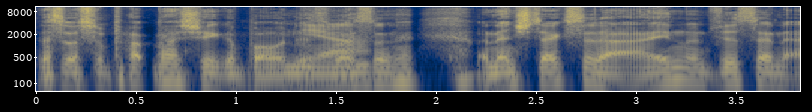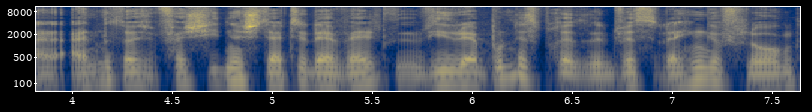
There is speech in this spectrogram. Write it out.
das aus so Pappmaché gebaut ist, Ja. weißt du? Und dann steigst du da ein und wirst dann an andere verschiedene Städte der Welt, wie der Bundespräsident, wirst du da hingeflogen,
